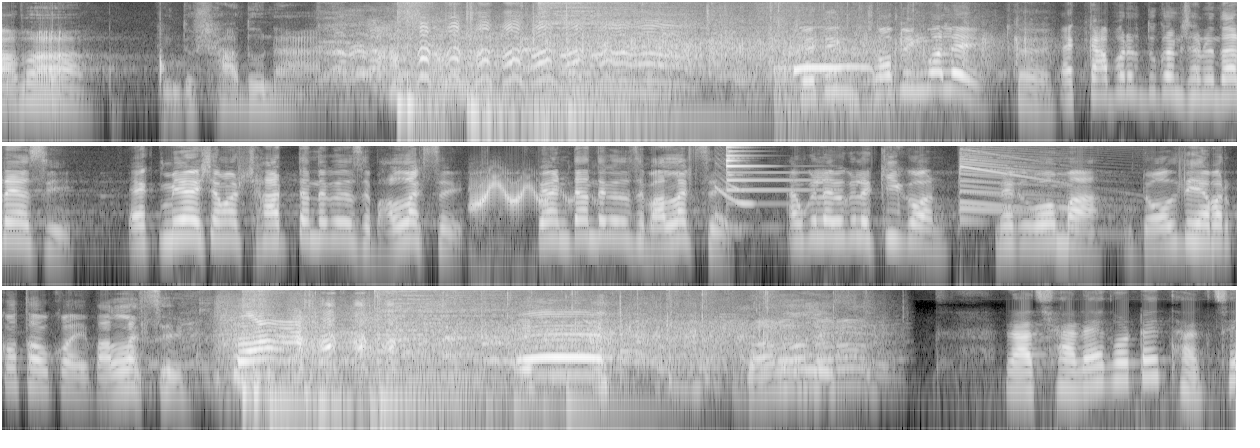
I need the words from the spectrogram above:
বাবা কিন্তু সাধু না। সেদিন শপিং মলে এক কাপড়ের দোকান সামনে দাঁড়িয়ে আছি। এক মেয়ে এসে আমার শার্ট টানতে করেছে ভালো লাগছে? প্যান্ট টানতে করেছে ভালো লাগছে? আমি বললাম এগুলো কি কন? মেয়ে ও মা ডল দিয়ে আবার কথাও কয় ভালো লাগছে। রাত সাড়ে এগারোটায় থাকছে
